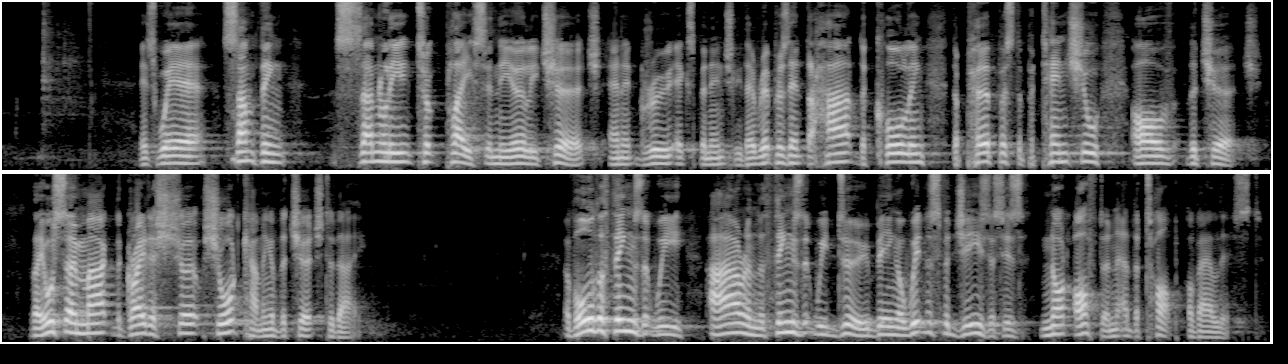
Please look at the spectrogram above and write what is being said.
It's where something suddenly took place in the early church and it grew exponentially. They represent the heart, the calling, the purpose, the potential of the church. They also mark the greatest shortcoming of the church today. Of all the things that we are and the things that we do, being a witness for Jesus is not often at the top of our list.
